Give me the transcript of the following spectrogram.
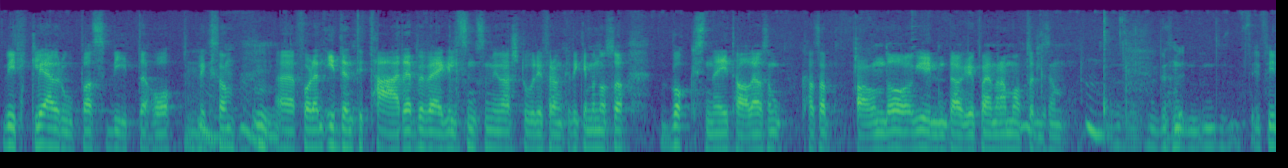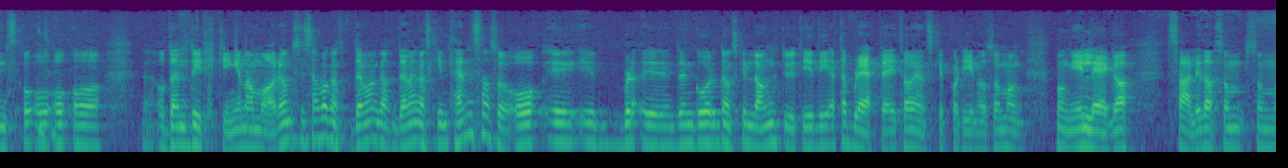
virkelig Europas hvite håp, mm. liksom. Mm. Uh, for den identitære bevegelsen som jo er stor i Frankrike, men også voksne i Italia som Casa Pound og Gyllen dager på en eller annen måte liksom fins. Og, og, og, og, den dyrkingen av Marion synes jeg var ganske, den, var, den er ganske intens. Altså. Og i, i, den går ganske langt ut i de etablerte italienske partiene også. Mange, mange i Lega særlig da, som, som,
